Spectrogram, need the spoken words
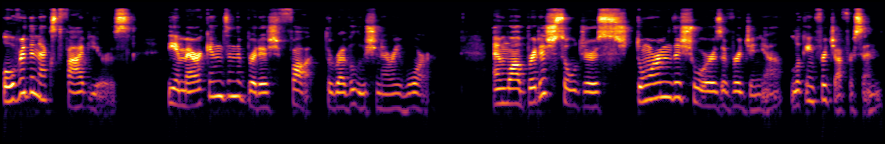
Over the next five years, the Americans and the British fought the Revolutionary War. And while British soldiers stormed the shores of Virginia looking for Jefferson,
